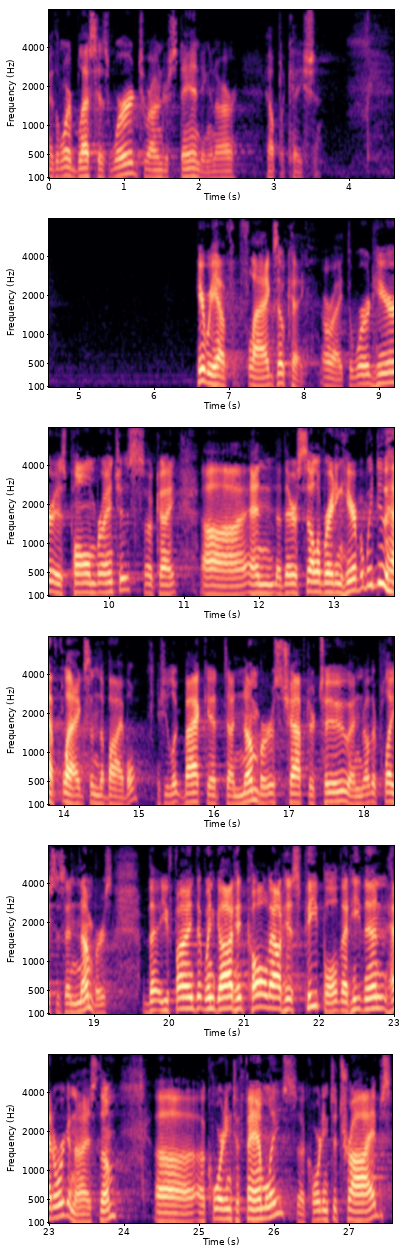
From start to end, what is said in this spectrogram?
May the Lord bless His word to our understanding and our application. Here we have flags. Okay. All right. The word here is palm branches. Okay. Uh, and they're celebrating here, but we do have flags in the Bible. If you look back at uh, Numbers chapter 2 and other places in Numbers, that you find that when God had called out his people, that he then had organized them. Uh, according to families, according to tribes,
